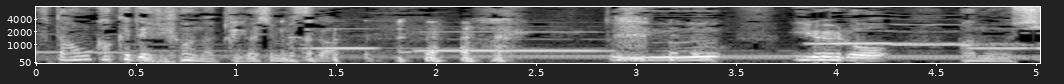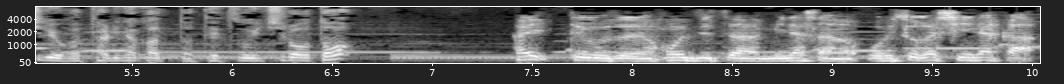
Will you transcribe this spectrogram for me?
負担をかけてるような気がしますが。はい。という、いろいろ、あの、資料が足りなかった鉄尾一郎と、はい。ということで、本日は皆さんお忙しい中、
